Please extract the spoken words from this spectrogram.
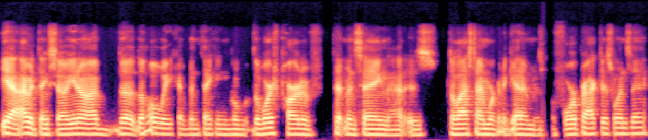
Yeah, I would think so. You know, I've, the the whole week I've been thinking the the worst part of Pittman saying that is the last time we're going to get him is before practice Wednesday.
